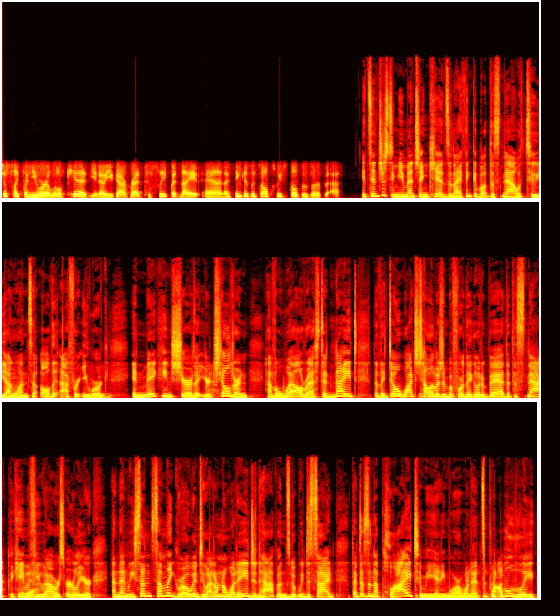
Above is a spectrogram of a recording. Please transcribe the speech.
just like when you were a little kid, you know, you got read to sleep at night. And I think as adults, we still deserve that. It's interesting you mentioned kids, and I think about this now with two young ones. All the effort you work mm-hmm. in making sure that your children have a well rested night, that they don't watch television before they go to bed, that the snack became yeah. a few hours earlier, and then we suddenly grow into I don't know what age it happens, but we decide that doesn't apply to me anymore when it's probably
